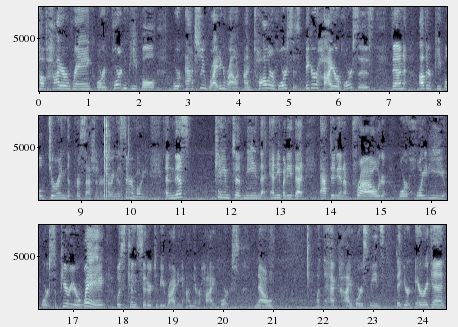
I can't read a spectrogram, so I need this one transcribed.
of higher rank or important people were actually riding around on taller horses bigger higher horses than other people during the procession or during the ceremony and this came to mean that anybody that acted in a proud or hoity or superior way was considered to be riding on their high horse. Now, what the heck high horse means that you're arrogant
